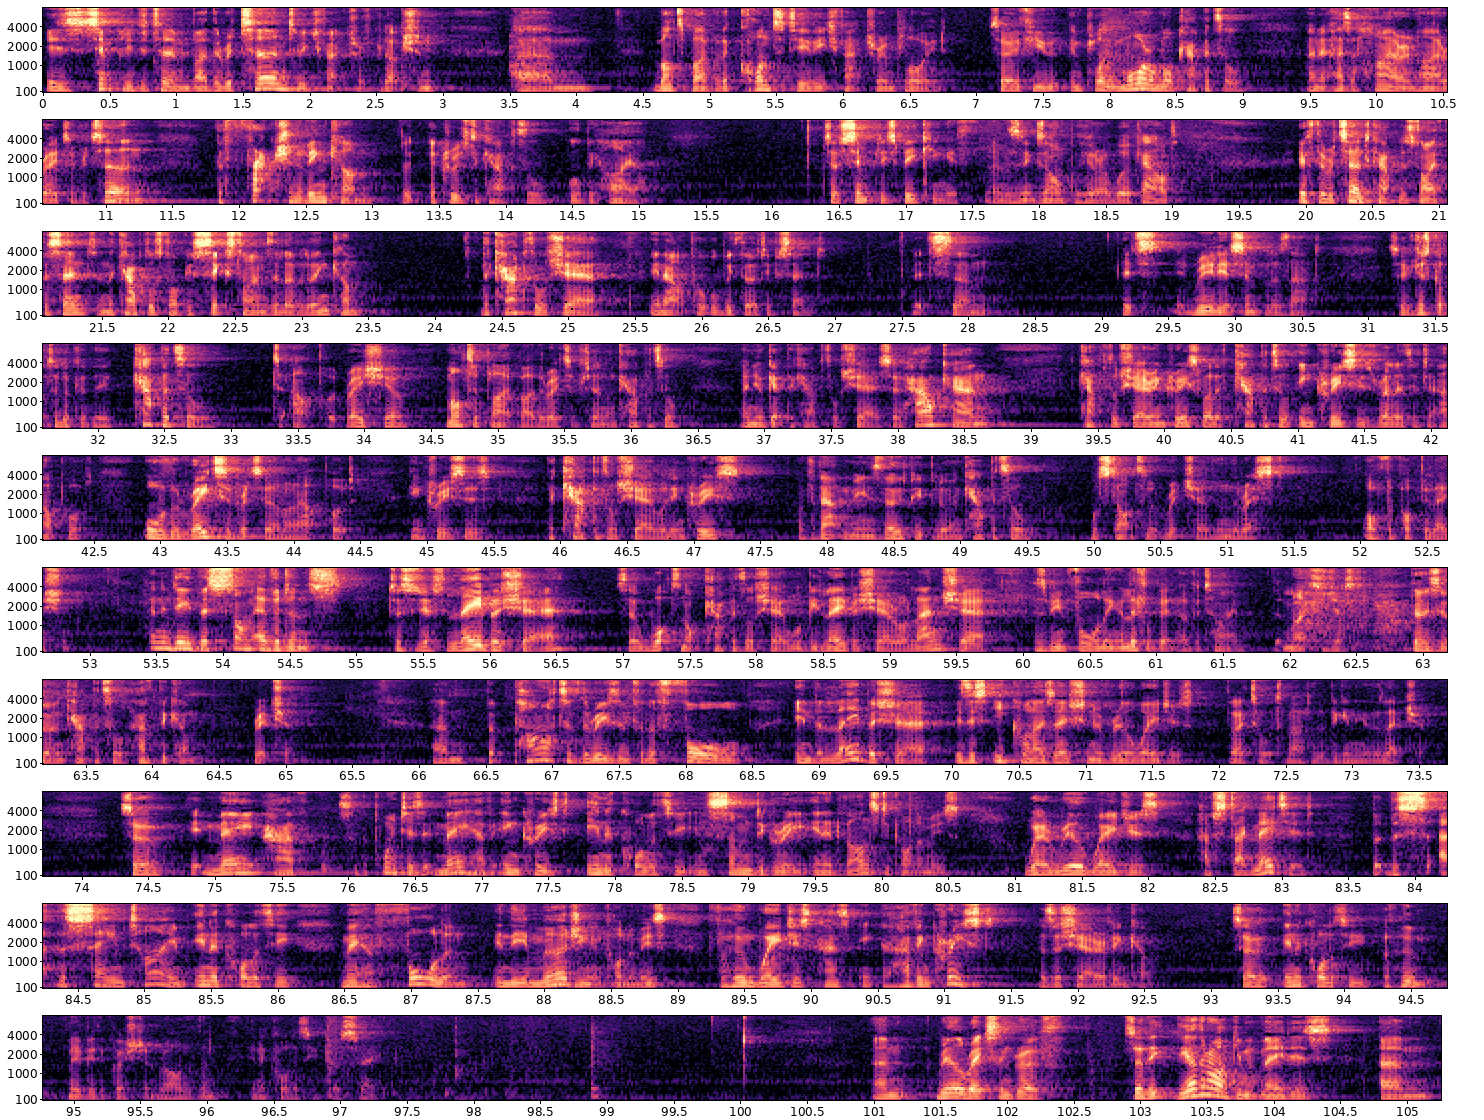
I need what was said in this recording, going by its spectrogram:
is simply determined by the return to each factor of production um, multiplied by the quantity of each factor employed. So if you employ more and more capital and it has a higher and higher rate of return, the fraction of income that accrues to capital will be higher. So simply speaking, if and there's an example here I work out, if the return to capital is 5% and the capital stock is six times the level of income, the capital share in output will be 30%. It's, um, it's really as simple as that. So you've just got to look at the capital to output ratio, multiply it by the rate of return on capital, and you'll get the capital share. So how can capital share increase? Well, if capital increases relative to output, or the rate of return on output increases, the capital share will increase. And that means those people who own capital will start to look richer than the rest of the population. And indeed, there's some evidence to suggest labour share, so what's not capital share will be labour share or land share, has been falling a little bit over time. That might suggest those who own capital have become richer. Um, but part of the reason for the fall in the labour share is this equalisation of real wages that I talked about at the beginning of the lecture. So it may have, so the point is, it may have increased inequality in some degree in advanced economies where real wages have stagnated, but the, at the same time, inequality may have fallen in the emerging economies for whom wages has, have increased as a share of income. So, inequality of whom may be the question rather than inequality per se. Um, real rates and growth. So the, the other argument made is um,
